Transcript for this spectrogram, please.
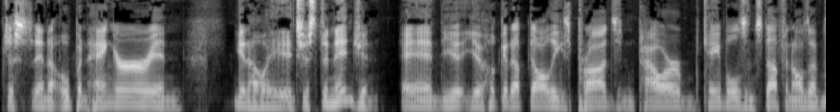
just in an open hangar and you know it's just an engine and you you hook it up to all these prods and power cables and stuff and all that,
